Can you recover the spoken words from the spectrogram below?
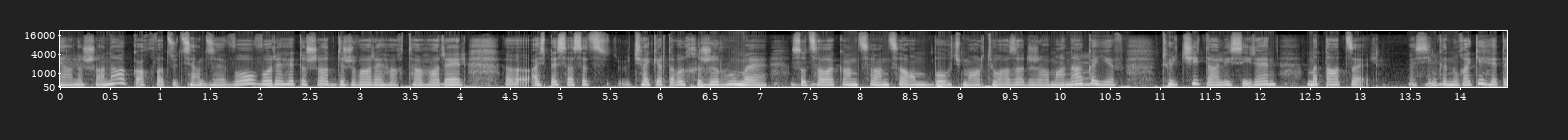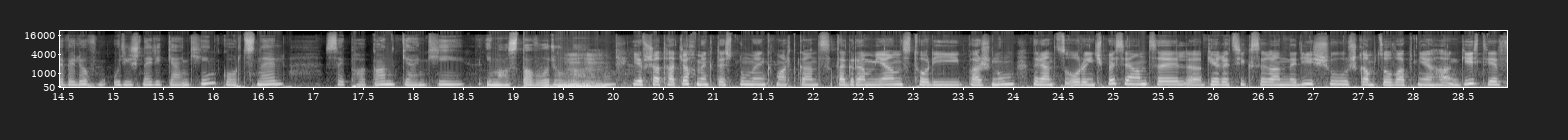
միանշանակ կախվածության ձևով, որը հետո շատ դժվար է հաղթահարել, այսպես ասած, ճակերտավոր խժռում է սոցիալական ցանցը ամբողջ մարդու ազատ ժամանակը եւ թույլ չի տալիս իրեն մտածել Այսինքն ուղղակի հետևելով ուրիշների կյանքին կորցնել սեփական կյանքի իմաստավորումը։ Եվ շատ հաճախ մենք տեսնում ենք մարդկանց Instagram-յան story բաժնում նրանց օրը ինչպես է անցել, գեղեցիկ սեղանների շուրջ կամ ծովափնյա հանգիստ եւ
